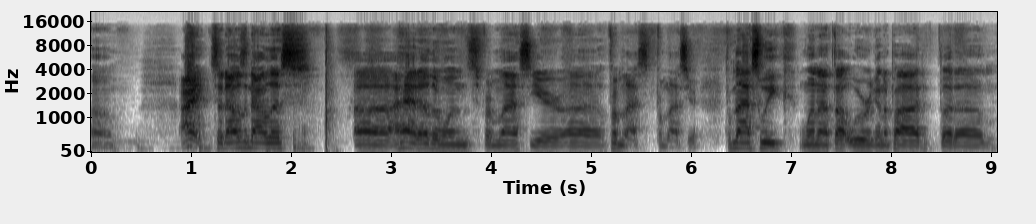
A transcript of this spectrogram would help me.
Um, all right, so that was an outlist. Uh, I had other ones from last year, uh, from last from last year, from last week when I thought we were gonna pod, but um,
